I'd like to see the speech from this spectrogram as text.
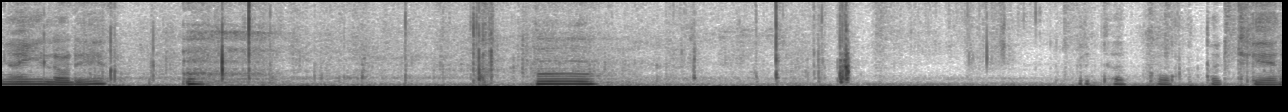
ไงเราเด้อืมอืมไปตะกอกตะแกง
